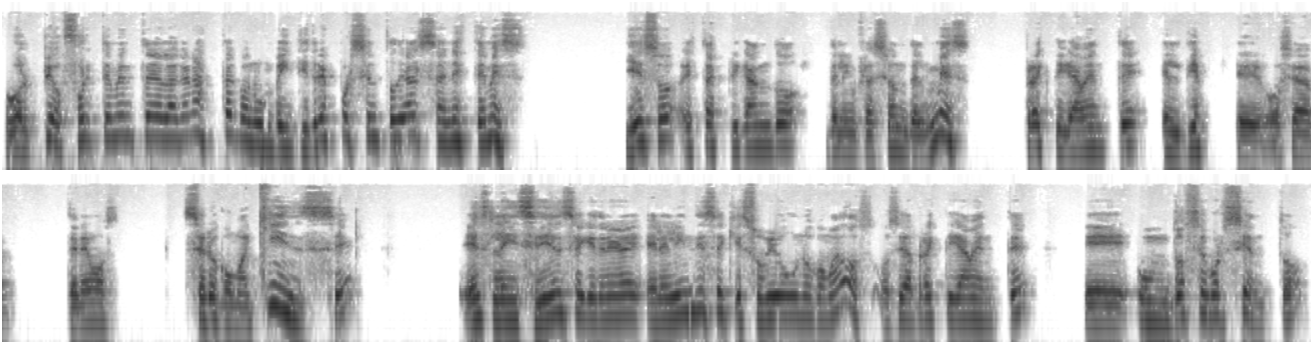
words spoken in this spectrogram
golpeó fuertemente a la canasta con un 23% de alza en este mes. Y eso está explicando de la inflación del mes prácticamente el 10, eh, o sea, tenemos 0,15 es la incidencia que tiene en el índice que subió 1,2, o sea, prácticamente eh, un 12%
